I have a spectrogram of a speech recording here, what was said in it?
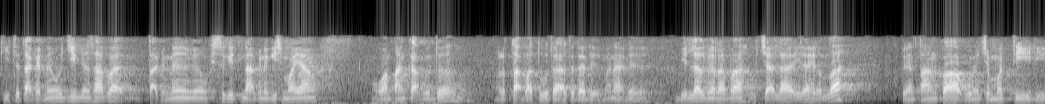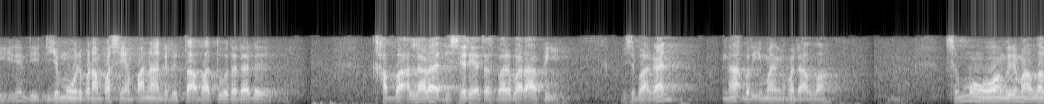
kita tak kena uji macam sahabat tak kena kita nak kena pergi semayang orang tangkap kita letak batu tak atas dada mana ada. Bilal bin Rabah ucap la ilaha illallah kena tangkap kena cemeti di, di, dijemur di padang pasir yang panas dia letak batu atas dada khabar al-larat diseret atas bara-bara api. Disebabkan nak beriman kepada Allah. Semua orang beriman Allah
